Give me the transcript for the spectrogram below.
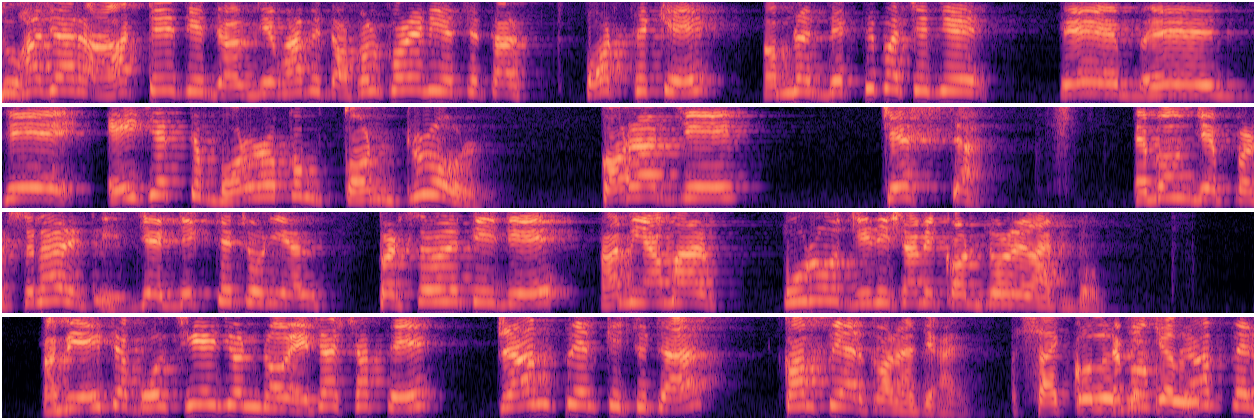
দু হাজার আটে যে যেভাবে দখল করে নিয়েছে, তার পর থেকে আমরা দেখতে পাচ্ছি যে যে এই যে একটা বড় রকম কন্ট্রোল করার যে চেষ্টা এবং যে পার্সোনালিটি যে ডিক্টেটোরিয়াল পার্সোনালিটি যে আমি আমার পুরো জিনিস আমি কন্ট্রোলে রাখব। আমি এইটা বলছি এই জন্য, এটার সাথে ট্রাম্পের কিছুটা কম্পেয়ার করা যায়। সাইকোলজিক্যাল ট্রাম্পের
